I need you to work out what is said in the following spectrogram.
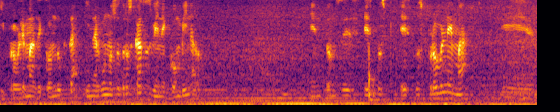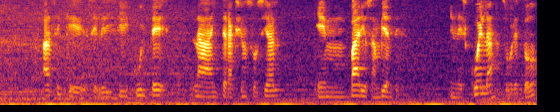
y, problemas de conducta, y en algunos otros casos viene combinado. Entonces, estos, estos problemas eh, hacen que se le dificulte la interacción social en varios ambientes, en la escuela, sobre todo,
